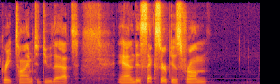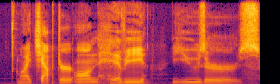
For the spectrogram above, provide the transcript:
Great time to do that. And this excerpt is from my chapter on heavy users.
